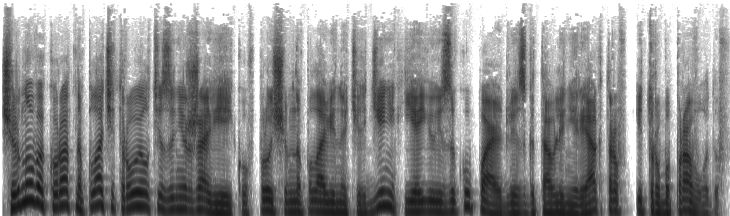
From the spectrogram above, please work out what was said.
Чернов аккуратно платит роялти за нержавейку, впрочем, наполовину этих денег я ее и закупаю для изготовления реакторов и трубопроводов.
